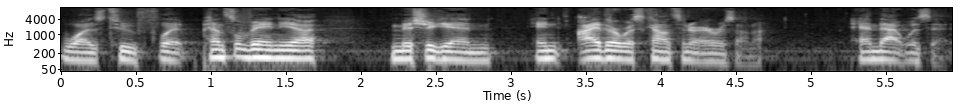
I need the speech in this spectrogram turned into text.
was to flip Pennsylvania, Michigan, and either Wisconsin or Arizona. And that was it.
